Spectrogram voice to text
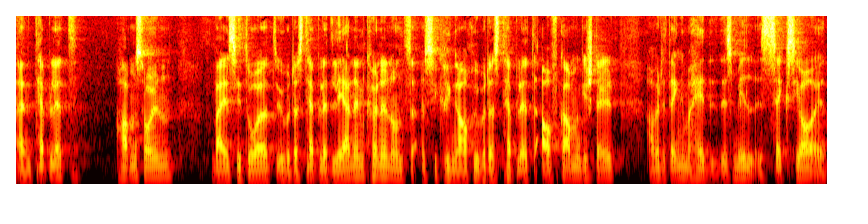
ein Tablet haben sollen, weil sie dort über das Tablet lernen können und sie kriegen auch über das Tablet Aufgaben gestellt. Aber da denke ich mir, hey, das Mädel ist sechs Jahre alt.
